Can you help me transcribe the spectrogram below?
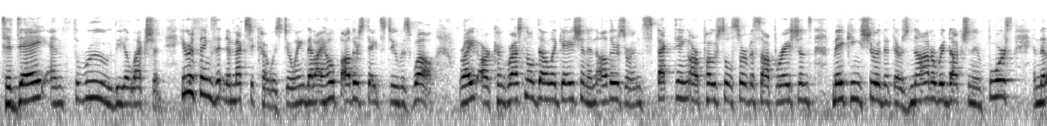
today and through the election. Here are things that New Mexico is doing that I hope other states do as well. Right, our congressional delegation and others are inspecting our postal service operations, making sure that there's not a reduction in force and that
